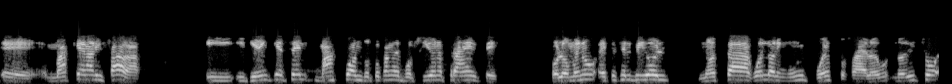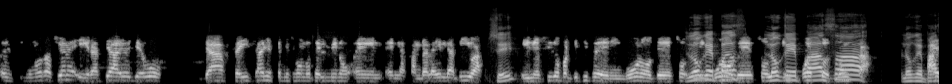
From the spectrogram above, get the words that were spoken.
eh, más que analizadas y, y tienen que ser más cuando tocan el bolsillo de nuestra gente. Por lo menos este servidor no está de acuerdo a ningún impuesto. O sea, lo, he- lo he dicho en cinco ocasiones y gracias a Dios llevo ya seis años que mi segundo término en, en la Asamblea Legislativa Sí. y no he sido partícipe de ninguno de esos, Lo que ninguno pasa, de esos lo que impuestos pasa, nunca. lo que Al pasa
